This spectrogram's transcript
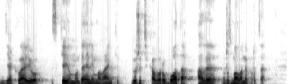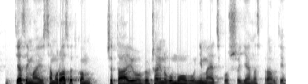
я клею скейл моделі маленькі, дуже цікава робота, але розмова не про це. Я займаюся саморозвитком, читаю, вивчаю нову мову, німецьку, що є насправді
